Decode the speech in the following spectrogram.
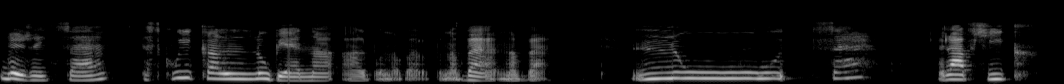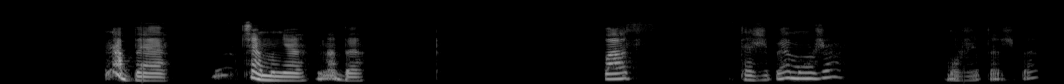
Wyżej C. Squeaka lubię na albo na B, albo na B, na B. Luce. Na B. Czemu nie? Na B. Pas. Też B może? Może też B?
